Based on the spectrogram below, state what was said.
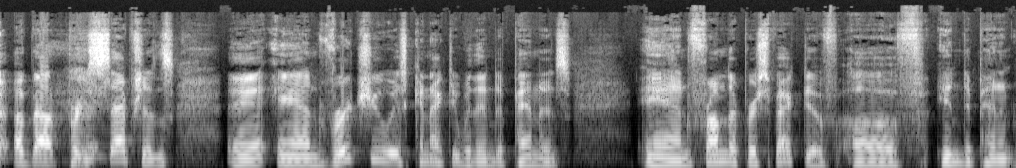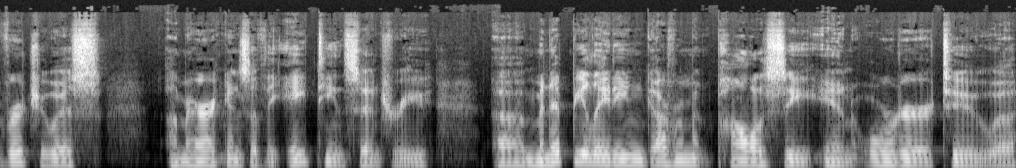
about perceptions, and, and virtue is connected with independence. And from the perspective of independent, virtuous Americans of the 18th century, uh, manipulating government policy in order to uh,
